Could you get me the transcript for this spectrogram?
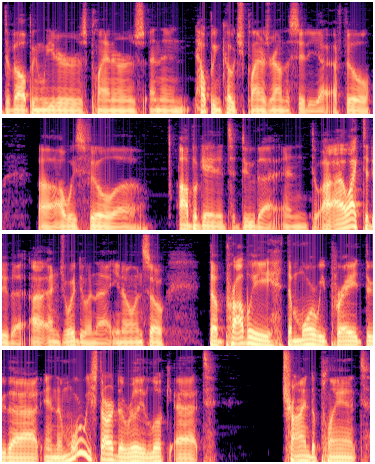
developing leaders planners and then helping coach planners around the city. I, I feel uh, i always feel uh, obligated to do that and to, I, I, like to do that i enjoy doing that you know and so the probably the more we prayed through that and the more we started to really look at trying to plant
